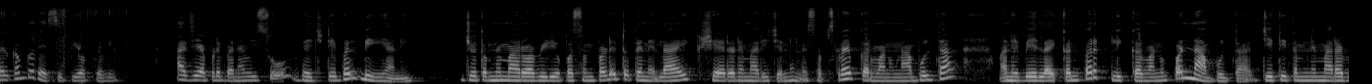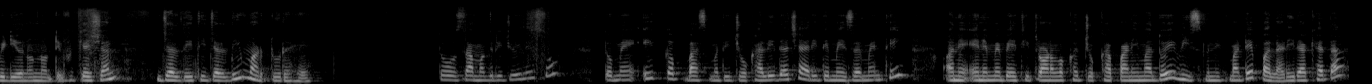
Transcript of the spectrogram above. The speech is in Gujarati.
Welcome to recipe of the week. આજે આપણે બનાવીશું વેજીટેબલ બિરયાની. જો તમને મારો આ વીડિયો પસંદ પડે તો તેને લાઇક શેર અને મારી ચેનલને સબસ્ક્રાઇબ કરવાનું ના ભૂલતા અને બે લાઇકન પર ક્લિક કરવાનું પણ ના ભૂલતા, જેથી તમને મારા વિડીયોનું નોટિફિકેશન જલ્દીથી જલ્દી મળતું રહે. તો સામગ્રી જોઈ લઈશું. તો મેં એક કપ બાસમતી ચોખા લીધા છે આ રીતે મેઝરમેન્ટથી અને એને મેં બેથી ત્રણ વખત ચોખ્ખા પાણીમાં ધોઈ વીસ મિનિટ માટે પલાળી રાખ્યા હતા.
